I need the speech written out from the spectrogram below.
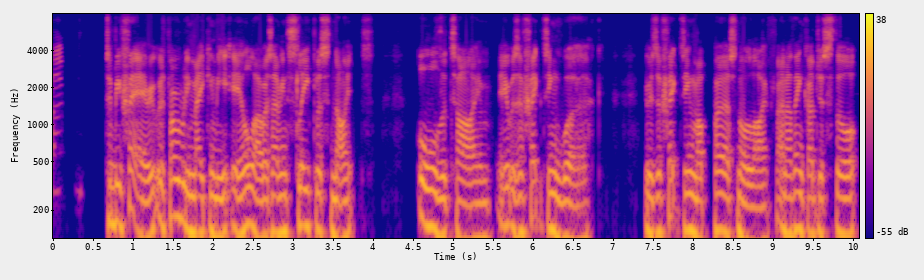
uh, to be fair, it was probably making me ill. I was having sleepless nights all the time. It was affecting work, it was affecting my personal life. And I think I just thought,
